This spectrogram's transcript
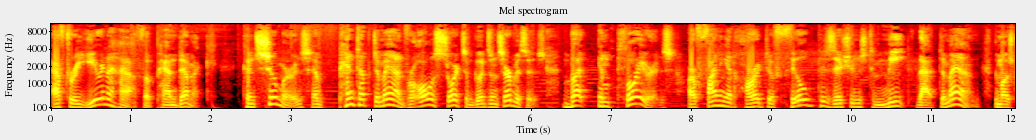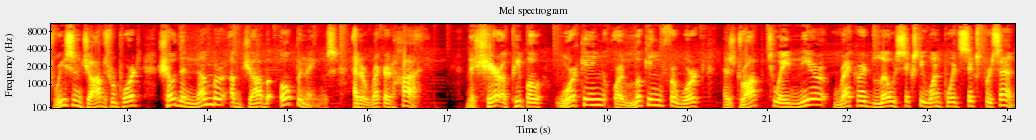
After a year and a half of pandemic, consumers have pent up demand for all sorts of goods and services, but employers are finding it hard to fill positions to meet that demand. The most recent jobs report showed the number of job openings at a record high. The share of people working or looking for work has dropped to a near record low 61.6%.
